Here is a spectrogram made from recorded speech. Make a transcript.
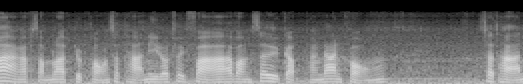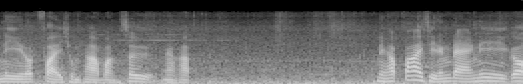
มากครับสำหรับจุดของสถานีรถไฟฟ้าบางซื่อกับทางด้านของสถานีรถไฟชุมทางบางซื่อนะครับนี่ครับป้ายสีแดงๆนี่ก็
